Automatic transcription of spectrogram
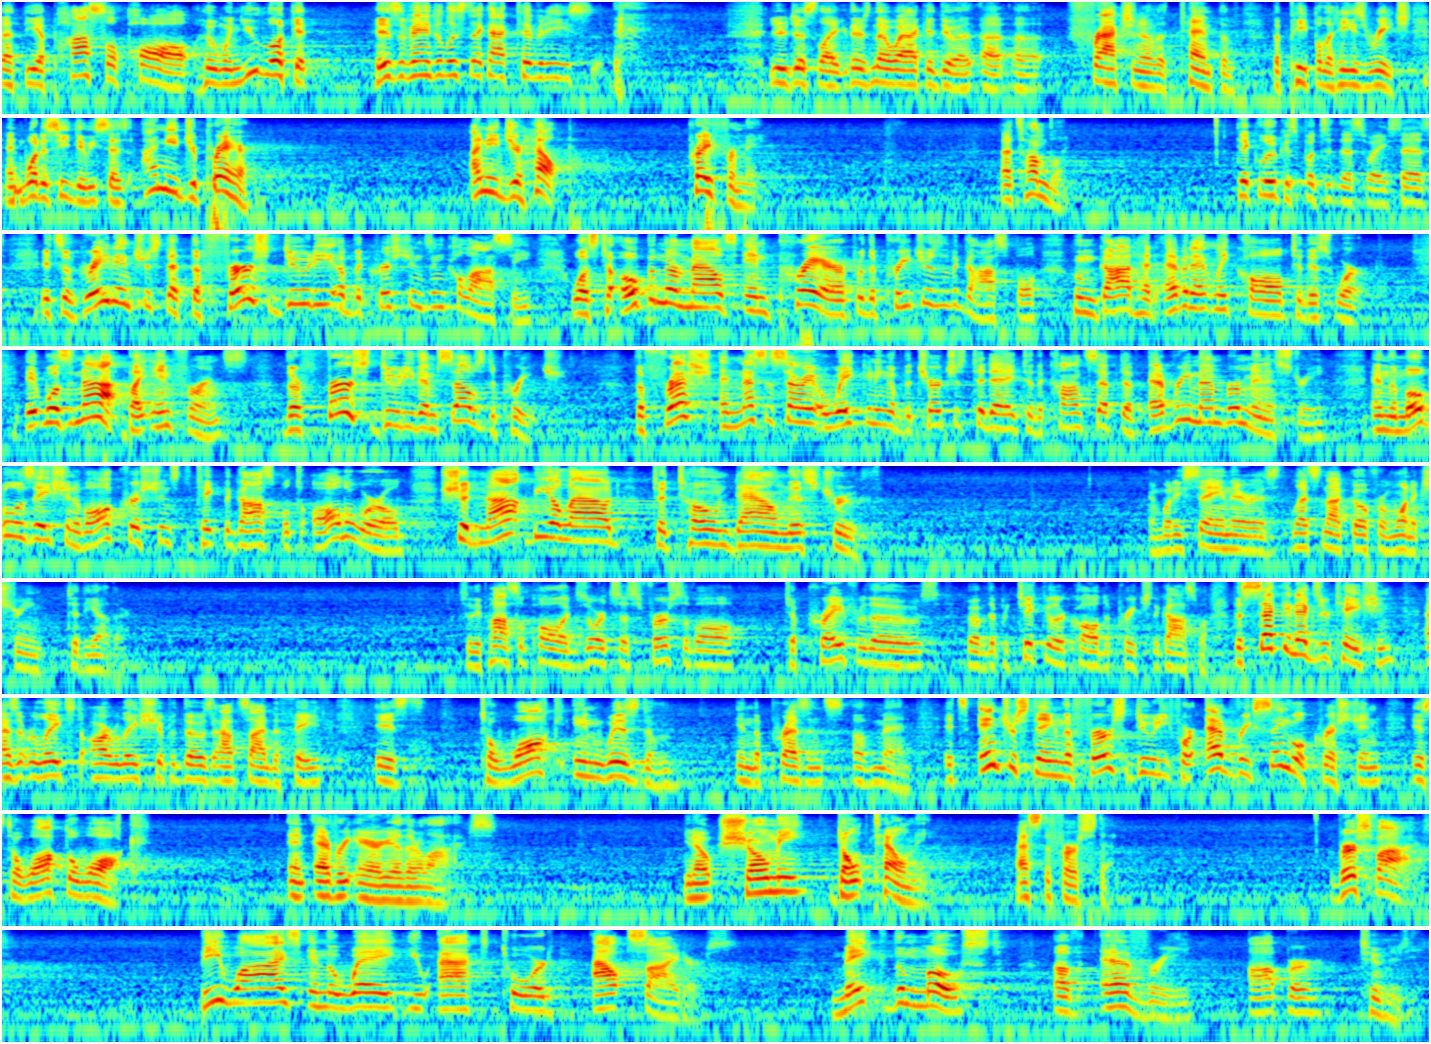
that the Apostle Paul, who, when you look at his evangelistic activities, you're just like, there's no way I could do a, a, a, fraction of a tenth of the people that he's reached. And what does he do? He says, I need your prayer. I need your help. Pray for me. That's humbling. Dick Lucas puts it this way He says, It's of great interest that the first duty of the Christians in Colossae was to open their mouths in prayer for the preachers of the gospel whom God had evidently called to this work. It was not, by inference, their first duty themselves to preach. The fresh and necessary awakening of the churches today to the concept of every member ministry and the mobilization of all Christians to take the gospel to all the world should not be allowed to tone down this truth. And what he's saying there is let's not go from one extreme to the other. So the Apostle Paul exhorts us, first of all, to pray for those who have the particular call to preach the gospel. The second exhortation, as it relates to our relationship with those outside the faith, is to walk in wisdom in the presence of men. It's interesting, the first duty for every single Christian is to walk the walk in every area of their lives. You know, show me, don't tell me. That's the first step. Verse 5 be wise in the way you act toward outsiders. Make the most of every opportunity.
